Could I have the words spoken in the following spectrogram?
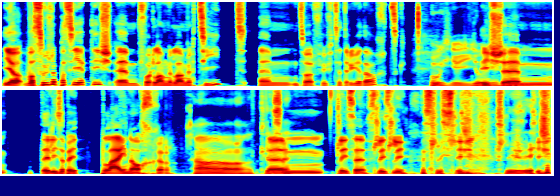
ja, was sonst noch passiert ist, ähm, vor langer, langer Zeit, ähm, und zwar 1583, Uiuiui. ist ähm, Elisabeth Bleinacher, ah, die Lise. ähm, die Lise, das Lisli, das Lisli. Das Lisli.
